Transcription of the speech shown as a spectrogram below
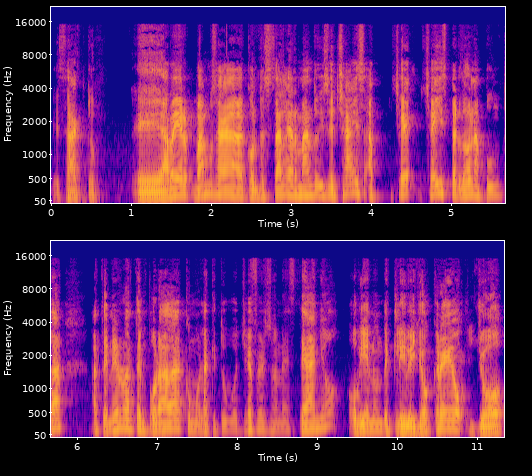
exacto. Eh, a ver, vamos a contestarle a Armando. Dice Chase, Chase, perdón, apunta a tener una temporada como la que tuvo Jefferson este año o viene un declive. Yo creo, yo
